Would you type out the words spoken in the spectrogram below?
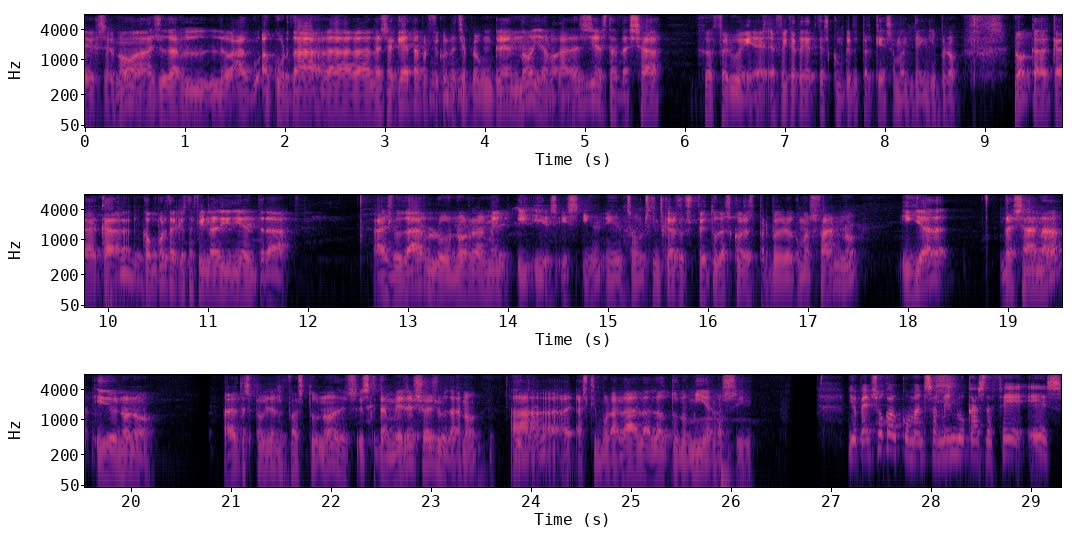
jo què sé, no? ajudar-lo a acordar la, la, la jaqueta, per ficar un exemple concret, no? I a vegades ja has de deixar fer-ho eh? He ficat aquest cas concret perquè se m'entengui, però no? que, que, que, com porta aquesta fina línia entre ajudar-lo, no realment, i, i, i, i, en segons quins casos fer tu les coses per veure com es fan, no? I ja de- deixar anar i dir, no, no, ara t'espaviles i ho fas tu, no? És, és que també és això ajudar, no? A, a, a estimular la- la- l'autonomia, no? Sí. Jo penso que al començament el que has de fer és,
